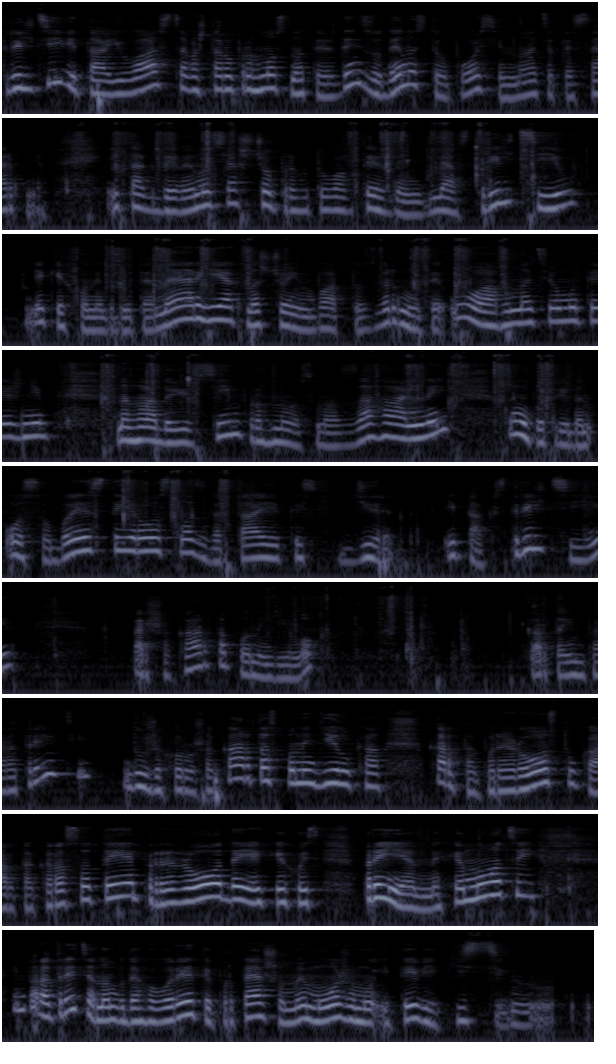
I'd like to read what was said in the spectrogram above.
Стрільці, вітаю вас! Це ваш таропрогноз на тиждень з 11 по 17 серпня. І так дивимося, що приготував тиждень для стрільців, яких вони будуть енергіях, на що їм варто звернути увагу на цьому тижні. Нагадую всім, прогноз у нас загальний. Кому потрібен особистий розклад, звертаєтесь в Дірект. І так, стрільці. Перша карта понеділок. Карта імператриці. Дуже хороша карта з понеділка, карта приросту, карта красоти, природи, якихось приємних емоцій. Імператриця нам буде говорити про те, що ми можемо йти в якісь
